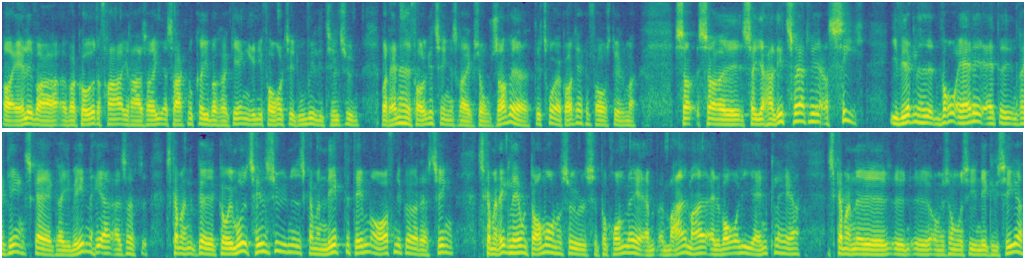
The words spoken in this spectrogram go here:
og alle var, var gået derfra i raseri og sagt, nu griber regeringen ind i forhold til et uvildigt tilsyn, hvordan havde Folketingets reaktion så været? Det tror jeg godt, jeg kan forestille mig. Så, så, øh, så jeg har lidt svært ved at se, i virkeligheden, hvor er det, at en regering skal gribe ind her? Altså, skal man gå imod tilsynet? Skal man nægte dem og offentliggøre deres ting? Skal man ikke lave en dommerundersøgelse på grundlag af meget, meget alvorlige anklager? Skal man, øh, øh, øh om jeg så må sige, negligere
